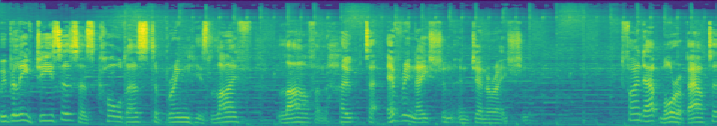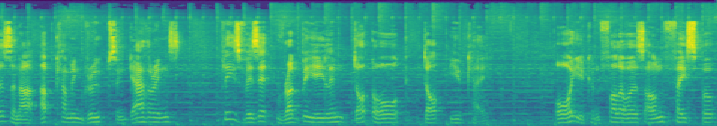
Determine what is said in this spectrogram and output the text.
We believe Jesus has called us to bring his life, love, and hope to every nation and generation. To find out more about us and our upcoming groups and gatherings, please visit rugbyelim.org www.ecc.uk. Or you can follow us on Facebook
